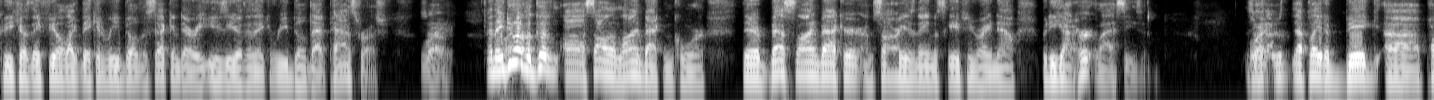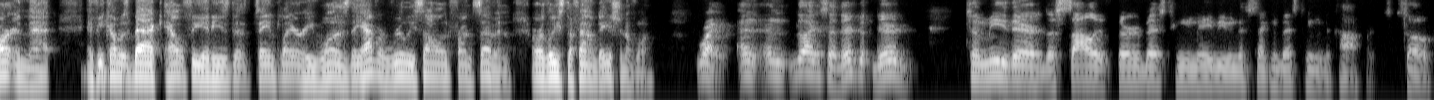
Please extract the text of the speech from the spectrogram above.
because they feel like they can rebuild the secondary easier than they can rebuild that pass rush. So, Right. and they do have a good, uh, solid linebacking corps. Their best linebacker, I'm sorry, his name escapes me right now, but he got hurt last season. So Right. that, was- that played a big uh, part in that. If he comes back healthy and he's the same player he was, they have a really solid front seven, or at least the foundation of one. Right, and and like I said, they're they're to me they're the solid third best team, maybe even the second best team in the conference. So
